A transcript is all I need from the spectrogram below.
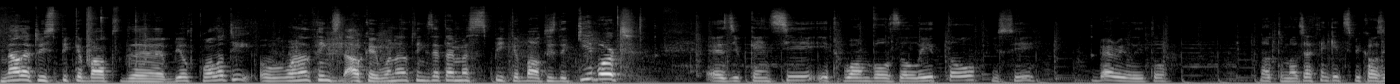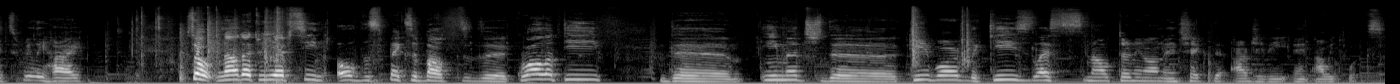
now that we speak about the build quality, one of the things, okay, one of the things that I must speak about is the keyboard. As you can see, it wobbles a little, you see, very little, not too much. I think it's because it's really high. So now that we have seen all the specs about the quality, the image, the keyboard, the keys. Let's now turn it on and check the RGB and how it works.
